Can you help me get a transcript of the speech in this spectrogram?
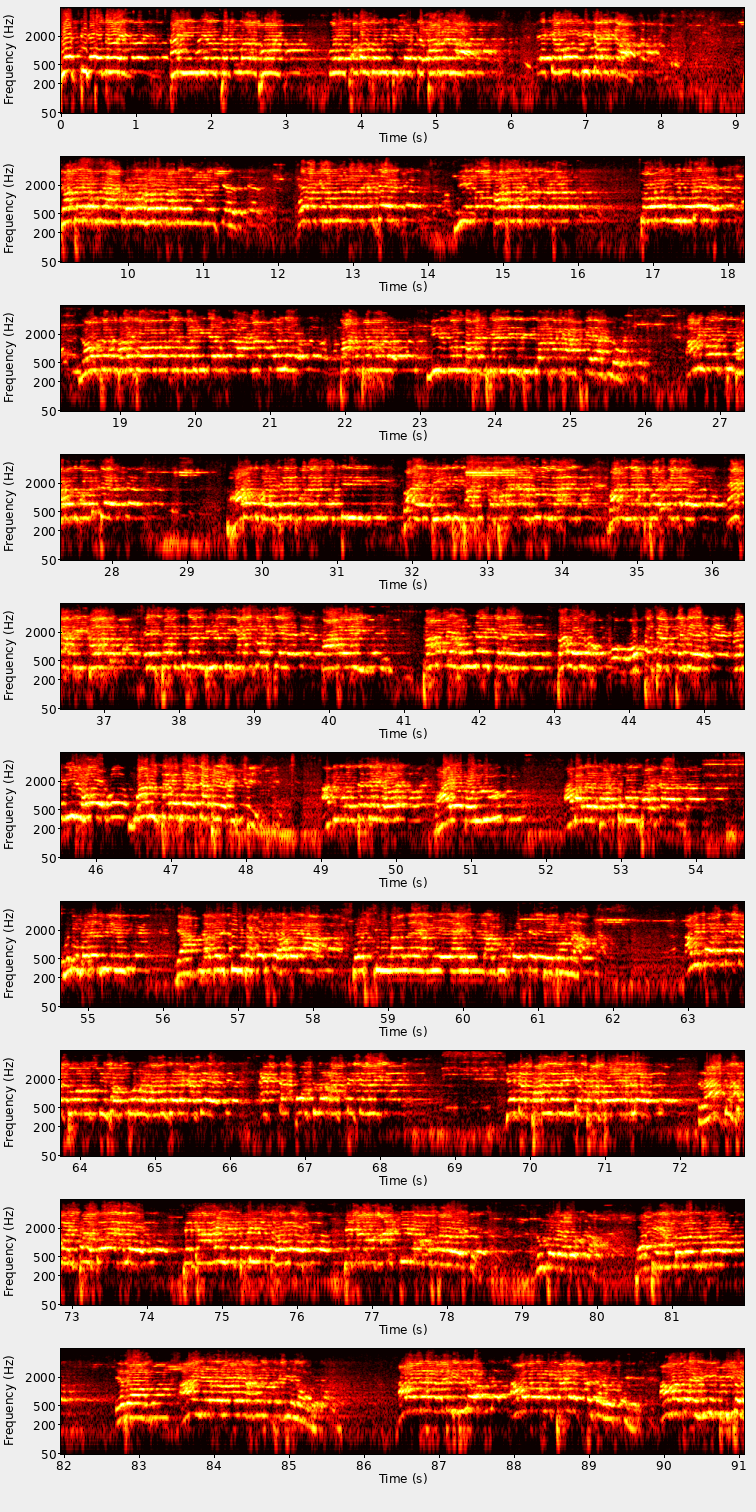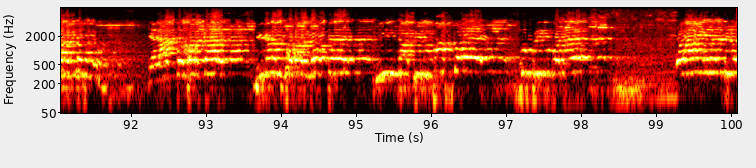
নেতৃত্ব দেয়। তাই ইন্ডিয়ান সেকুলার ফান্ড কোন সভা সমিতি করতে পারবে না। কেমন যাদের উপরে আক্রমণ হলো তাদের নামে এর আগে আপনারা দেখেছেন নির্মম ভাবে চৌরঙ্গি মোড়ে নৌসাদ সহ আমাদের কর্মীদের উপরে আঘাত করল। তারপর নির্মম ভাবে বিয়াল্লিশ দিন তাকে আটকে রাখল। আমি বলছি ভারতবর্ষের ভারতবর্ষের প্রধানমন্ত্রী বা বিজেপি শাসিত সরকার শুধু নয়, বাংলার সরকারও ওই অ- এই আমি বলতে চাই ভাই ও বন্ধু, আমাদের বর্তমান সরকার, উনি বলেছিলেন যে আপনাদের চিন্তা করতে হবে না, পশ্চিমবাংলায় আমি এই আইন লাগু করতে দেব না। আমি প্রত্যেকটা শুভমুক্তি সম্পূর্ণ মানুষের কাছে একটা প্রশ্ন রাখতে চাই যেটা পার্লামেন্টে পাস হয়ে গেল, রাজ্যসভায় পাস হয়ে গেল, সেটা আইনে পরিণত হলো, সেটা আমার কি ব্যবস্থা হয়েছে? দুটো ব্যবস্থা। পথে আন্দোলন করো এবং আইনের লড়াই আদালতে গিয়ে লড়ো আমাদের দাবি ছিল আমাদের উপর কেন অত্যাচার হচ্ছে আমাদের নির্দিষ্ট রাজ্যগুলো যে রাজ্য সরকার বিধানসভার মধ্যে নিন্দা বিল পাস করে সুপ্রিম কোর্টে ওই আইনের বিরোধিতা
